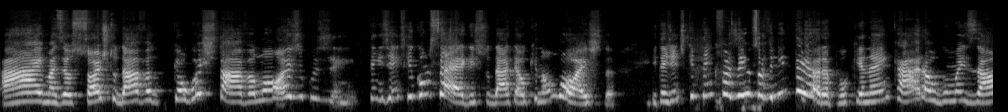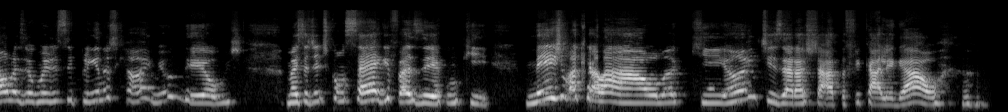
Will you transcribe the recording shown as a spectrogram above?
ai, mas eu só estudava porque eu gostava. Lógico, gente. Tem gente que consegue estudar até o que não gosta. E tem gente que tem que fazer isso a vida inteira, porque né, encara algumas aulas e algumas disciplinas que, ai, meu Deus. Mas se a gente consegue fazer com que, mesmo aquela aula que antes era chata ficar legal,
